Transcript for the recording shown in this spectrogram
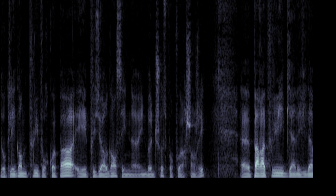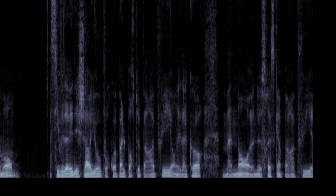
Donc les gants de pluie pourquoi pas, et plusieurs gants c'est une, bonne chose pour pouvoir changer. Euh, parapluie bien évidemment, si vous avez des chariots, pourquoi pas le porte-parapluie, on est d'accord. Maintenant, euh, ne serait-ce qu'un parapluie,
